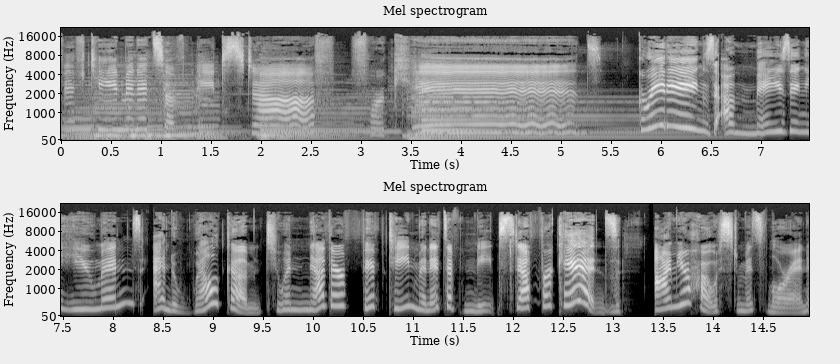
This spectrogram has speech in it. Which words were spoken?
15 minutes of neat stuff for kids. Greetings, amazing humans, and welcome to another 15 minutes of neat stuff for kids. I'm your host, Miss Lauren,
